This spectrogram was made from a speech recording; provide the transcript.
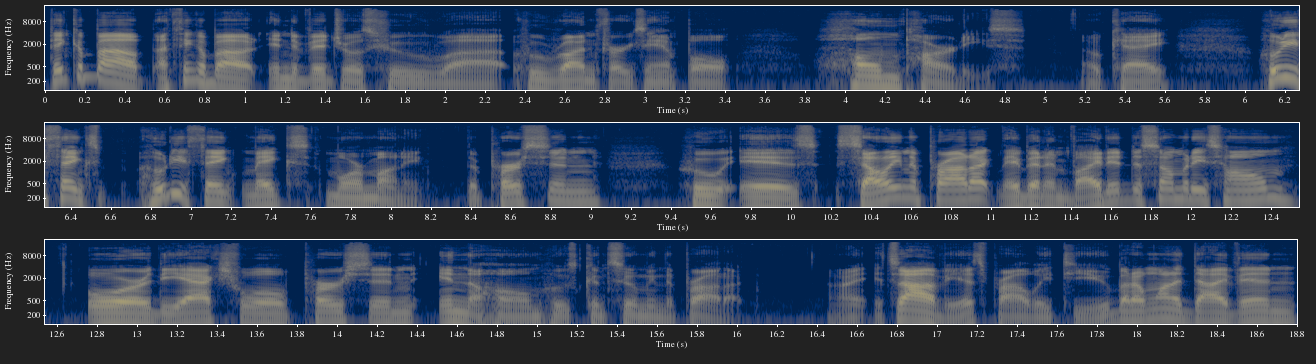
think about I think about individuals who uh, who run, for example, home parties. Okay, who do you think who do you think makes more money? The person who is selling the product, they've been invited to somebody's home, or the actual person in the home who's consuming the product. All right, it's obvious probably to you, but I want to dive in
